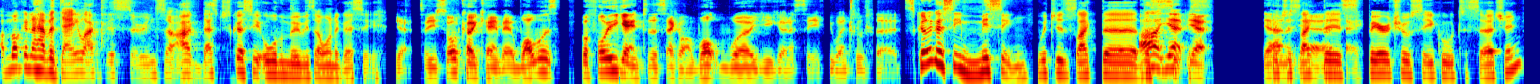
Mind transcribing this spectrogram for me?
I'm not gonna have a day like this soon. So I let's just go see all the movies I want to go see. Yeah. So you saw Cocaine Bear. What was before you get into the second one? What were you going to see if you went to a third? It's gonna go see Missing, which is like the, the Oh yeah, yeah, yeah. Which is like the okay. spiritual sequel to Searching.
